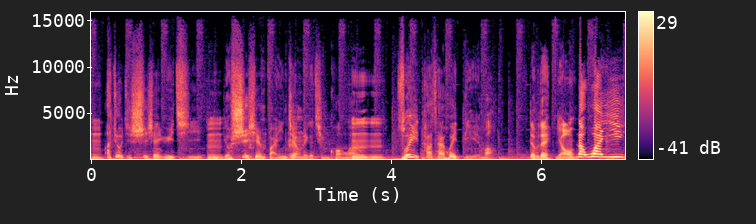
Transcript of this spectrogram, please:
嗯啊，就已经事先预期，嗯，有事先反映这样的一个情况了。嗯嗯，所以它才会跌嘛，对不对？有。那万一？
